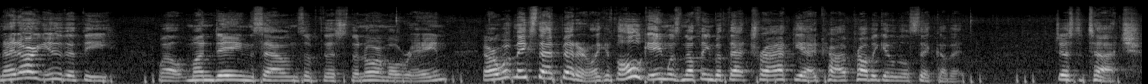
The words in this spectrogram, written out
And I'd argue that the, well, mundane sounds of this, the normal rain, are what makes that better. Like, if the whole game was nothing but that track, yeah, I'd probably get a little sick of it. Just a touch.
